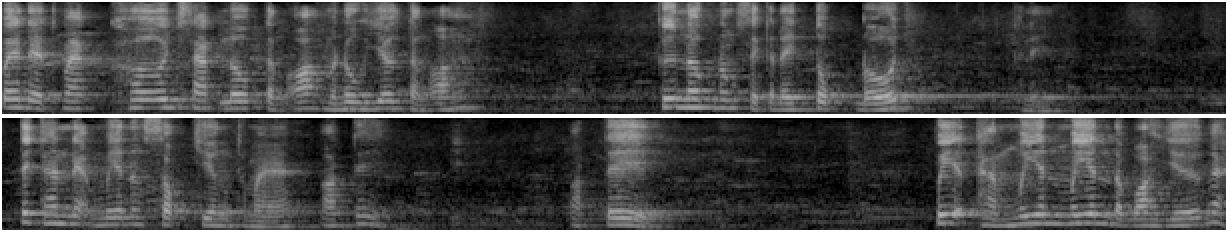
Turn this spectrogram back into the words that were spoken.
ពេលដែលអាត្មាឃើញសត្វលោកទាំងអស់មនុស្សយើងទាំងអស់គឺនៅក្នុងសេចក្តីទុកដូចគ្នាតិចថាអ្នកមាននឹងសុខជាងអាត្មាអត់ទេអត់ទេ ពាក្យថាមានមានរបស់យើងណា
